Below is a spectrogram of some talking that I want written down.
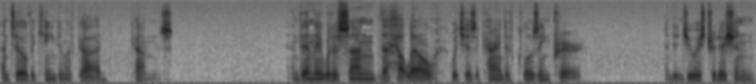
until the kingdom of God comes. And then they would have sung the Hallel, which is a kind of closing prayer. And in Jewish tradition,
